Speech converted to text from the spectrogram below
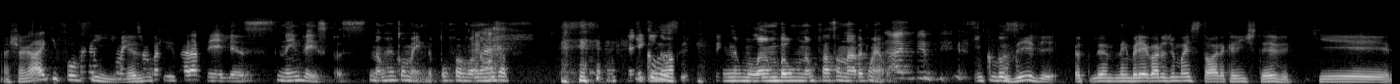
Achar, ai, que fofinho, mesmo que... Para abelhas, nem vespas. Não recomendo. Por favor, não as Inclusive... Não, não lambam, não façam nada com elas. Ai, meu Deus. Inclusive, eu lembrei agora de uma história que a gente teve, que...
